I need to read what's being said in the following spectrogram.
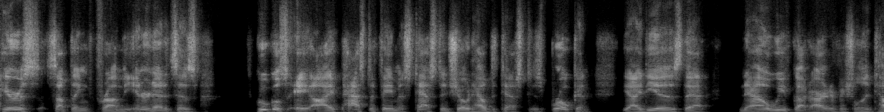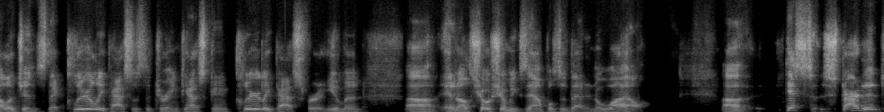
here's something from the internet. It says, Google's AI passed a famous test and showed how the test is broken. The idea is that now we've got artificial intelligence that clearly passes the Turing test, can clearly pass for a human. Uh, and I'll show some examples of that in a while. Uh, this started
